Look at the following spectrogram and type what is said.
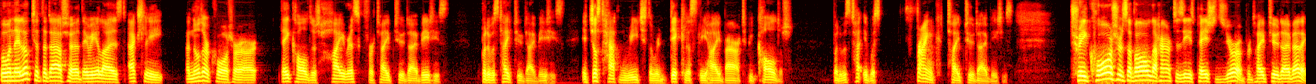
But when they looked at the data, they realized actually another quarter are they called it high risk for type 2 diabetes, but it was type 2 diabetes. It just hadn't reached the ridiculously high bar to be called it, but it was, it was frank type 2 diabetes. Three quarters of all the heart disease patients in Europe are type 2 diabetic.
